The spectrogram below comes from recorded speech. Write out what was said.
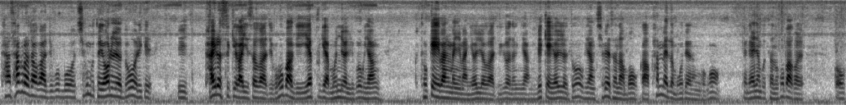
다 사그러져 가지고 뭐 지금부터 열려도 이렇게 이 바이러스기가 있어 가지고 호박이 예쁘게 못 열리고 그냥 도깨비 방면이만 열려 가지고 이거는 그냥 몇 개 열려도 그냥 집에서나 먹을까 판매도 못 하는 거고. 내년부터는 호박을 꼭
